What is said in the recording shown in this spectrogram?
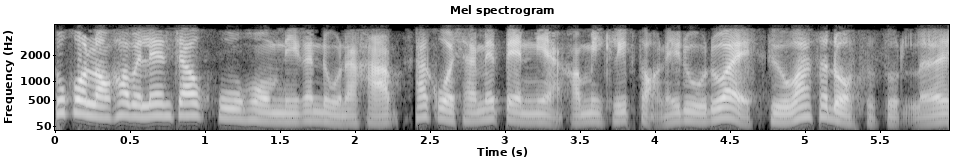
ทุกคนลองเข้าไปเล่นเจ้าคูโฮมนี้กันดูนะครับ ถ้ากลัวใช้ไม่เป็นเนี่ยเขามีคลิปสอนให้ดูด้วย ถือว่าสะดวกสุดๆเลย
